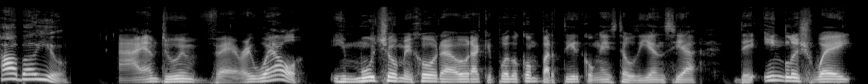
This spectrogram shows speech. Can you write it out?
How about you? I am doing very well. Y mucho mejor ahora que puedo compartir con esta audiencia de English Way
